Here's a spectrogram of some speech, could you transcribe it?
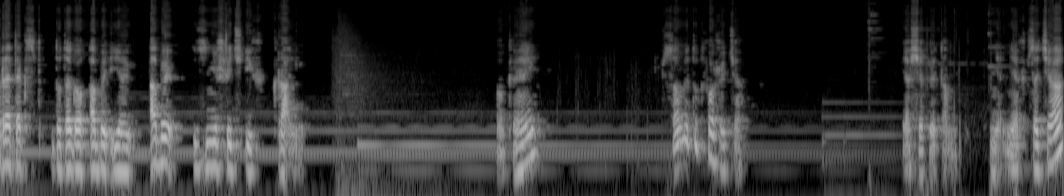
pretekst do tego, aby, je, aby zniszczyć ich kraj. Okej. Co wy tu tworzycie? Ja się pytam. Nie, nie chcecie?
